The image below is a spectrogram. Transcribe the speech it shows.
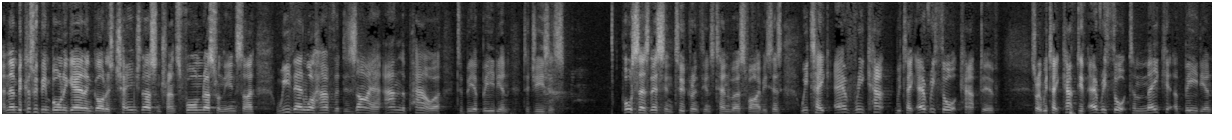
And then because we've been born again and God has changed us and transformed us from the inside, we then will have the desire and the power to be obedient to Jesus. Paul says this in 2 Corinthians 10 verse 5. He says, "We take every cap- we take every thought captive. Sorry, we take captive every thought to make it obedient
